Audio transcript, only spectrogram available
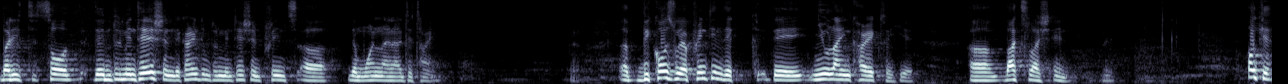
But it, so the implementation, the current implementation prints uh, them one line at a time. Uh, because we are printing the, the new line character here, uh, backslash n. Okay,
